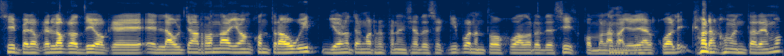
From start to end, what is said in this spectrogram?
Sí, pero que es lo que os digo, que en la última ronda iban contra UGIT, yo no tengo referencias de ese equipo, eran todos jugadores de SIS, como la Yo mayoría del quali, que ahora comentaremos,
